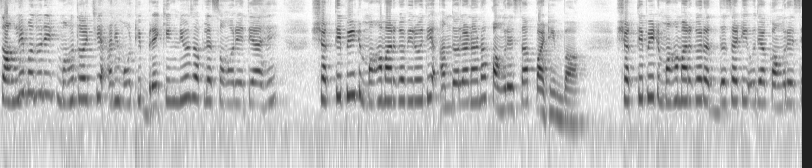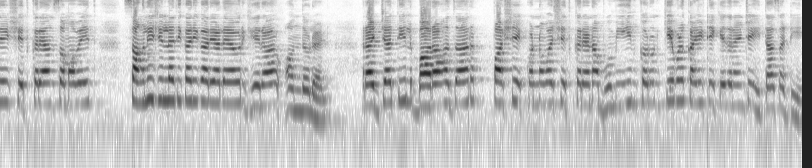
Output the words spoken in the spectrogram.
सांगलीमधून एक महत्त्वाची आणि मोठी ब्रेकिंग न्यूज आपल्यासमोर येते आहे. शक्तीपीठ महामार्ग विरोधी आंदोलनाला काँग्रेसचा पाठिंबा. शक्तीपीठ महामार्ग रद्दसाठी उद्या काँग्रेसचे शेतकऱ्यांसमवेत. सांगली जिल्हाधिकारी कार्यालयावर घेराव आंदोलन. राज्यातील बारा हजार पाचशे एकोणनव्वद शेतकऱ्यांना भूमिहीन करून केवळ काही ठेकेदारांच्या हितासाठी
